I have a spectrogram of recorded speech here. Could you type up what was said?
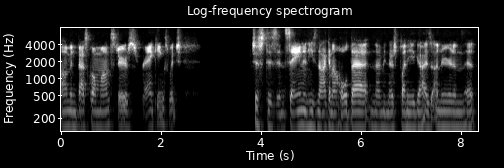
um, in Basketball Monsters rankings, which just is insane, and he's not going to hold that. And I mean, there's plenty of guys under him that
